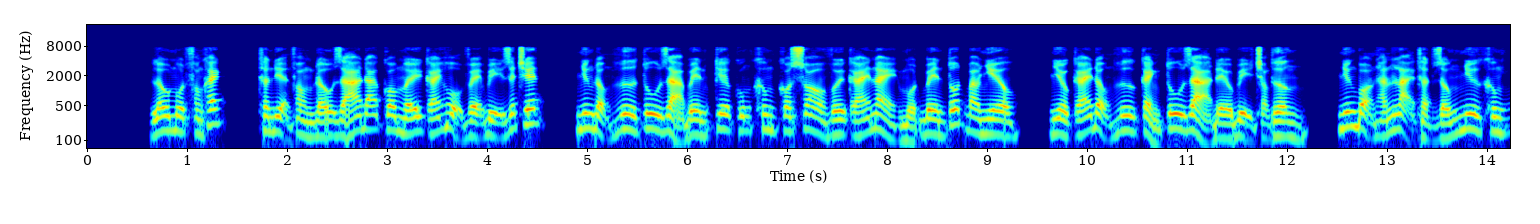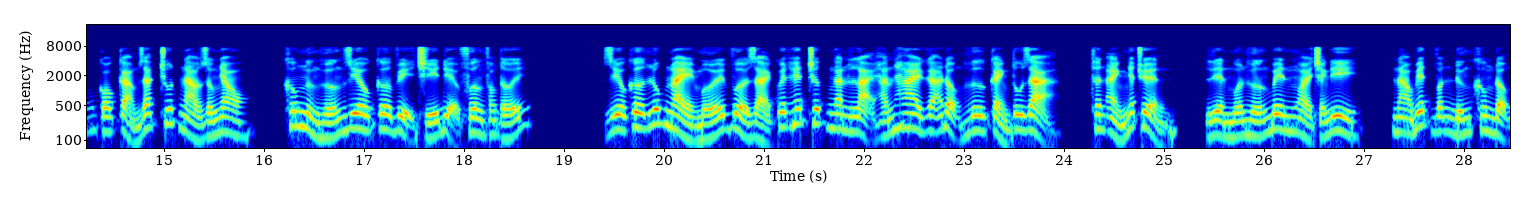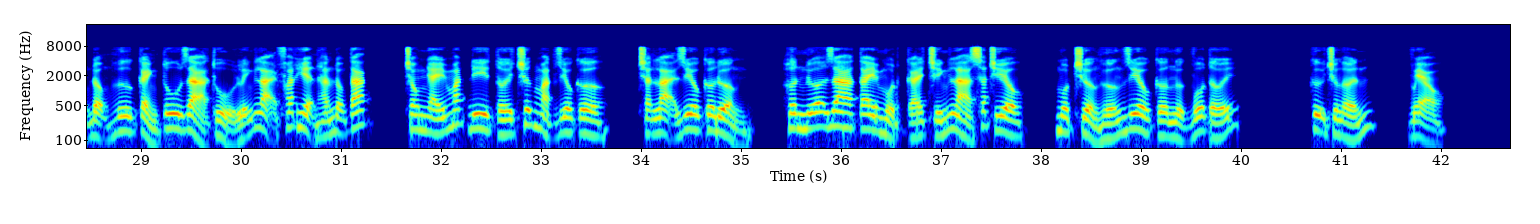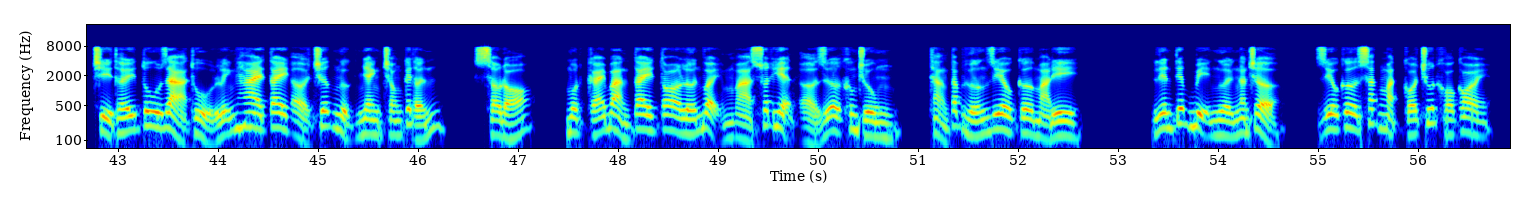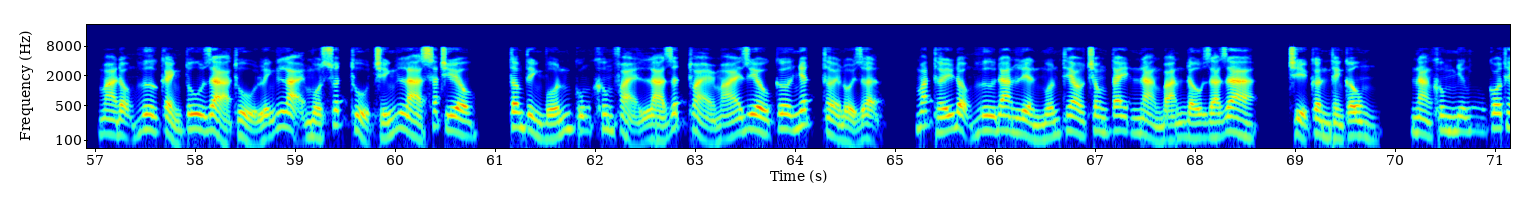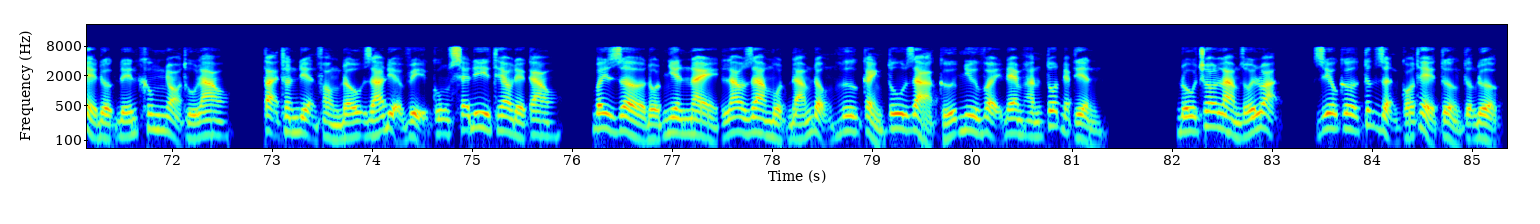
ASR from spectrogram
Lâu một phòng khách, thân điện phòng đấu giá đã có mấy cái hộ vệ bị giết chết, nhưng động hư tu giả bên kia cũng không có so với cái này một bên tốt bao nhiêu, nhiều cái động hư cảnh tu giả đều bị trọng thương, nhưng bọn hắn lại thật giống như không có cảm giác chút nào giống nhau, không ngừng hướng diêu cơ vị trí địa phương phong tới. Diêu cơ lúc này mới vừa giải quyết hết trước ngăn lại hắn hai gã động hư cảnh tu giả, thân ảnh nhất chuyển, liền muốn hướng bên ngoài tránh đi, nào biết vẫn đứng không động động hư cảnh tu giả thủ lĩnh lại phát hiện hắn động tác, trong nháy mắt đi tới trước mặt diêu cơ, chặn lại diêu cơ đường, hơn nữa ra tay một cái chính là sát chiêu, một trưởng hướng diêu cơ ngực vỗ tới. Cự trường ấn, vèo. Chỉ thấy tu giả thủ lĩnh hai tay ở trước ngực nhanh chóng kết ấn, sau đó, một cái bàn tay to lớn vậy mà xuất hiện ở giữa không trung, thẳng tắp hướng diêu cơ mà đi. Liên tiếp bị người ngăn trở, diêu cơ sắc mặt có chút khó coi, mà động hư cảnh tu giả thủ lĩnh lại một xuất thủ chính là sát chiêu, tâm tình vốn cũng không phải là rất thoải mái diêu cơ nhất thời nổi giận, mắt thấy động hư đan liền muốn theo trong tay nàng bán đấu giá ra, chỉ cần thành công, nàng không những có thể được đến không nhỏ thù lao, tại thân điện phòng đấu giá địa vị cũng sẽ đi theo đề cao. Bây giờ đột nhiên này lao ra một đám động hư cảnh tu giả cứ như vậy đem hắn tốt đẹp tiền. Đồ cho làm rối loạn, diêu cơ tức giận có thể tưởng tượng được.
